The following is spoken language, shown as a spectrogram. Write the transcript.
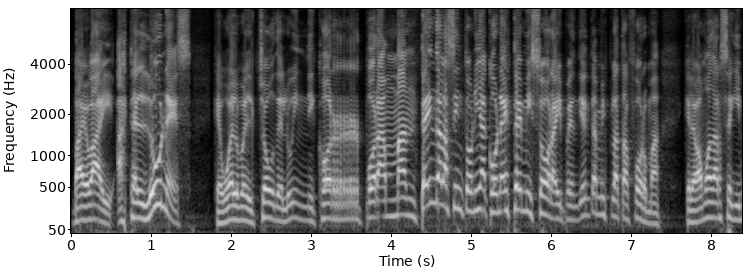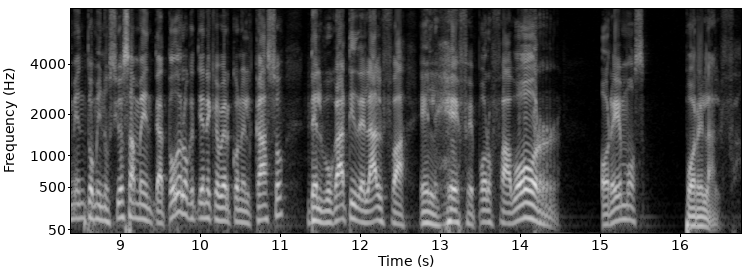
Bye bye. Hasta el lunes que vuelve el show de Luis Corporan. Mantenga la sintonía con esta emisora y pendiente a mis plataformas que le vamos a dar seguimiento minuciosamente a todo lo que tiene que ver con el caso del Bugatti del Alfa, el jefe. Por favor, oremos por el Alfa.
